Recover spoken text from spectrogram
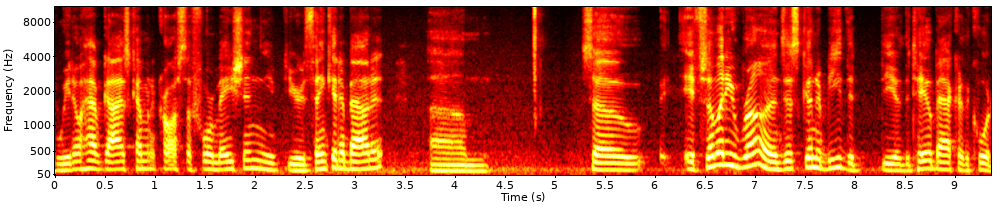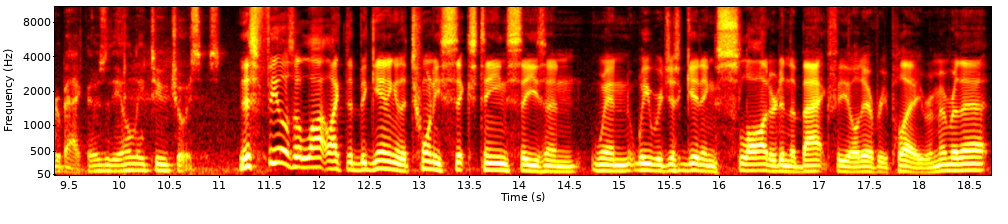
we don't have guys coming across the formation. You, you're thinking about it. Um, so if somebody runs, it's going to be the the, the tailback or the quarterback. Those are the only two choices. this feels a lot like the beginning of the 2016 season when we were just getting slaughtered in the backfield every play. Remember that?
